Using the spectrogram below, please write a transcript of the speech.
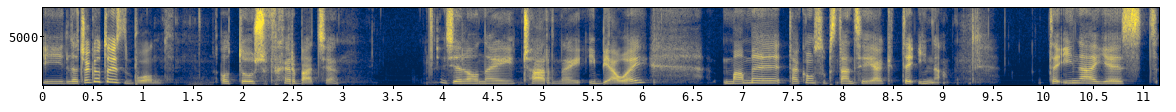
I dlaczego to jest błąd? Otóż w herbacie zielonej, czarnej i białej mamy taką substancję jak teina. Teina jest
